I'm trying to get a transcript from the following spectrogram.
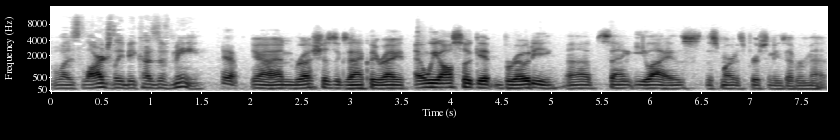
was largely because of me. Yep. Yeah, and Rush is exactly right. And we also get Brody uh, saying Eli is the smartest person he's ever met,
